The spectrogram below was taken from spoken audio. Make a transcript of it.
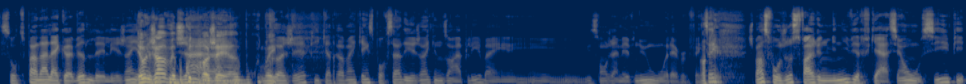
surtout pendant la COVID, le- les gens. il y Les avait gens avaient beaucoup de gens, projets, euh, hein. Beaucoup de Oui. projets. Puis 95 des gens qui nous ont appelés, ben, ils ne sont jamais venus ou whatever. Fait que, je pense qu'il faut juste faire une mini-vérification aussi. Puis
